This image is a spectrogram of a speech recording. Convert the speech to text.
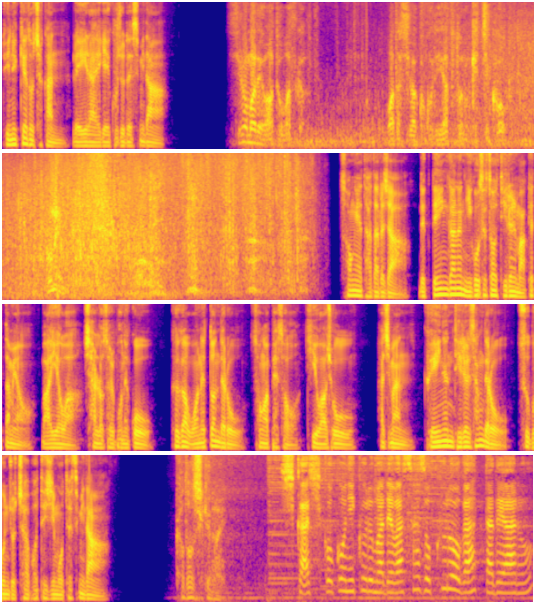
뒤늦게 도착한 레이라에게 구조됐습니다. 성에 다다르자 늑대 인간은 이곳에서 딜을 막겠다며 마이어와 샬롯을 보냈고 그가 원했던 대로 성 앞에서 디와 조우 하지만 괴인은 딜을 상대로 수분조차 버티지 못했습니다. かたじけないしかしここに来るまではさぞ苦労があったであろう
